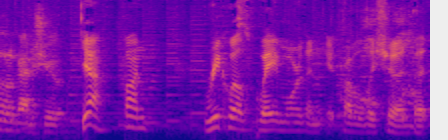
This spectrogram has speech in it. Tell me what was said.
little guy to shoot. Yeah, fun. Recoils way more than it probably should, but.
